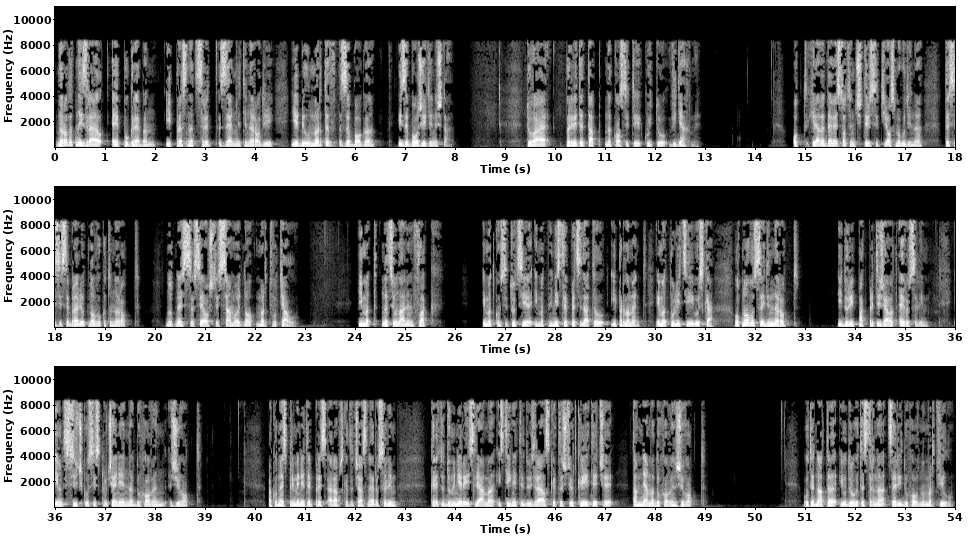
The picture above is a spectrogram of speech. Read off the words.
Народът на Израел е погребан и пръснат сред земните народи и е бил мъртъв за Бога и за Божиите неща. Това е първият етап на костите, които видяхме. От 1948 година те са се събрали отново като народ, но днес са все още само едно мъртво тяло. Имат национален флаг, имат конституция, имат министър-председател и парламент, имат полиция и войска. Отново са един народ и дори пак притежават Ерусалим. Имат всичко с изключение на духовен живот. Ако днес преминете през арабската част на Ерусалим, където доминира исляма и стигнете до израелската, ще откриете, че там няма духовен живот. От едната и от другата страна цари духовно мъртвило.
